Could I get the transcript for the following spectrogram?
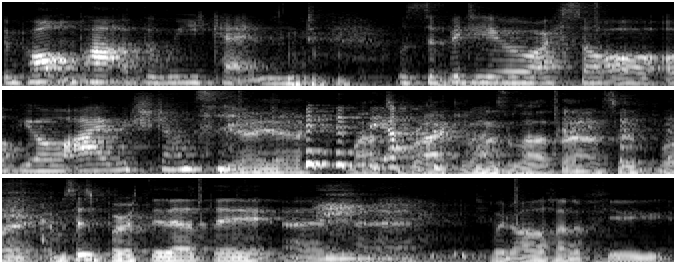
important part of the weekend was the video I saw of your Irish dancing. Yeah, yeah. Matt The Spracklin was the last answer for it. It was his birthday that day, and uh, we'd all had a few,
